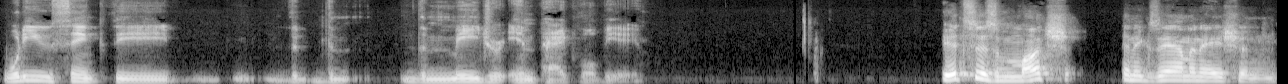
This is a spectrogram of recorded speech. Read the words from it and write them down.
what do you think the the the the major impact will be? It's as much an examination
